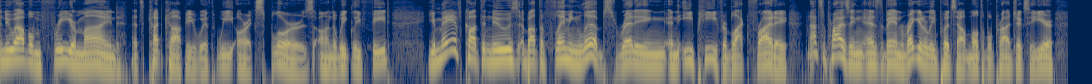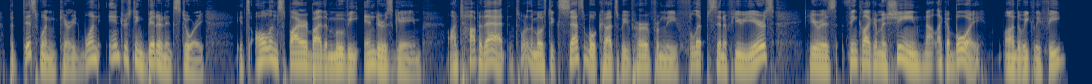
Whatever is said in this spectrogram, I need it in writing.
The new album Free Your Mind, that's Cut Copy with We Are Explorers on the weekly feed. You may have caught the news about the Flaming Lips readying an EP for Black Friday. Not surprising, as the band regularly puts out multiple projects a year, but this one carried one interesting bit in its story. It's all inspired by the movie Ender's Game. On top of that, it's one of the most accessible cuts we've heard from the Flips in a few years. Here is Think Like a Machine, Not Like a Boy on the weekly feed.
